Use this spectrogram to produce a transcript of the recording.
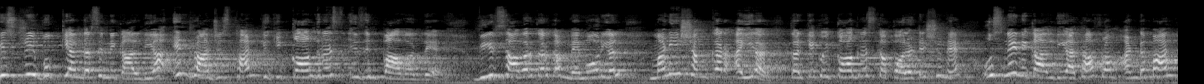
हिस्ट्री बुक के अंदर से निकाल दिया इन राजस्थान, क्योंकि Congress is in power there Veer Savarkar का मेमोरियल मणिशंकर अय्यर करके कोई कांग्रेस का पॉलिटिशियन है, उसने निकाल दिया था from Andaman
